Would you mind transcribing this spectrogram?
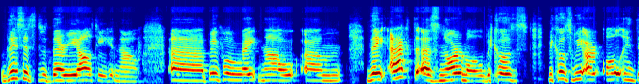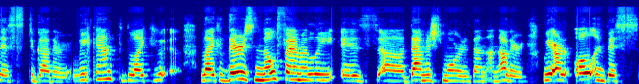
this is the reality now. Uh, people right now um, they act as normal because because we are all in this together. We can't like like there's no family is uh, damaged more than another. We are all in this,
